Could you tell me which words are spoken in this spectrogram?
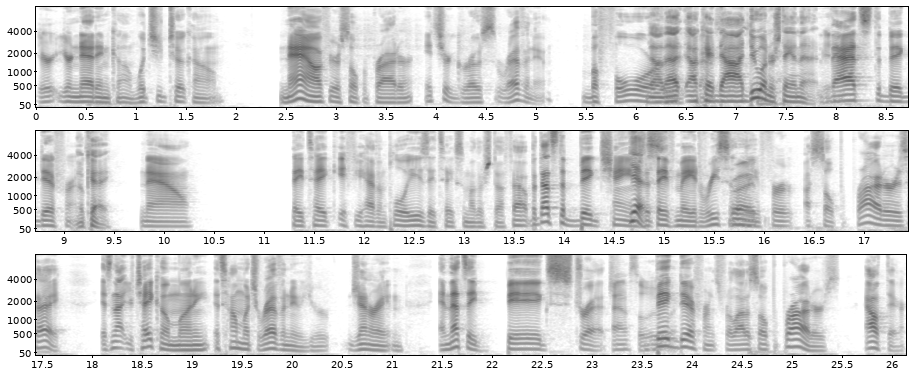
your your net income, what you took home. Now, if you're a sole proprietor, it's your gross revenue. Before now that okay, now I do understand that. That's the big difference. Okay, Now, they take if you have employees, they take some other stuff out. But that's the big change Yes. that they've made recently Right. for a sole proprietor is hey, it's not your take home money, it's how much revenue you're generating. And that's a big stretch. Absolutely. Big difference for a lot of sole proprietors out there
